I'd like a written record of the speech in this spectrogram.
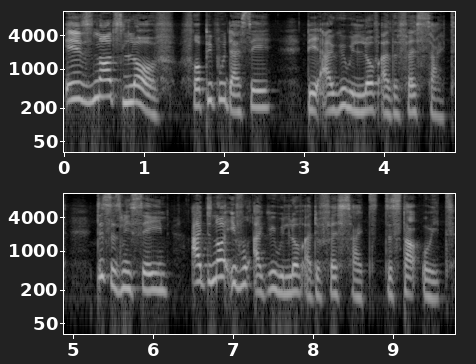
is not love. For people that say they agree with love at the first sight, this is me saying I do not even agree with love at the first sight to start with.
